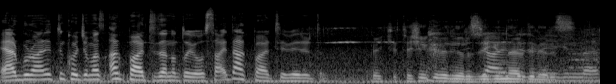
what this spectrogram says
Eğer Burhanettin Kocamaz AK Parti'den aday olsaydı AK Parti'ye verirdim. Peki teşekkür ediyoruz. iyi günler dileriz. İyi günler.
